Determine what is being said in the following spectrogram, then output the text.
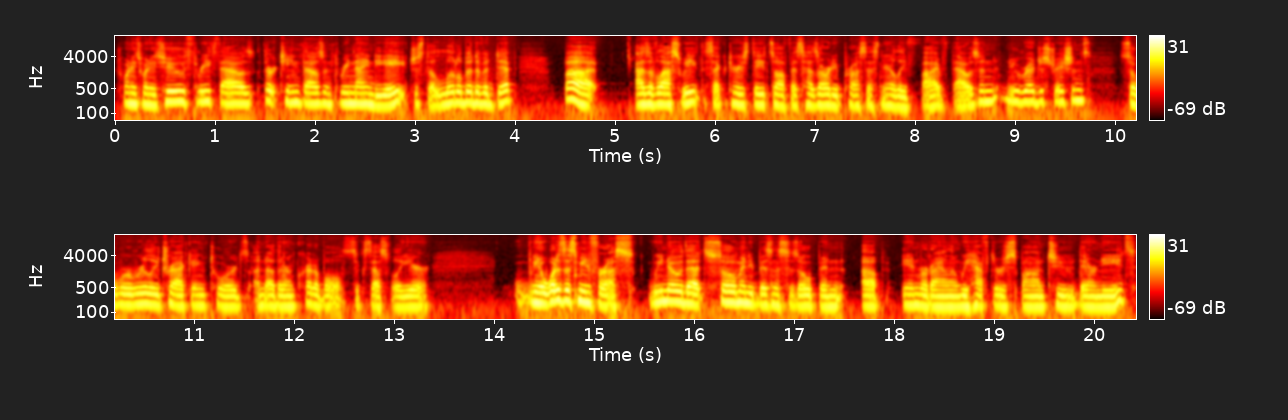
2022, 13,398, just a little bit of a dip. But as of last week, the Secretary of State's office has already processed nearly 5,000 new registrations. So we're really tracking towards another incredible, successful year. You know, what does this mean for us? We know that so many businesses open up in Rhode Island. We have to respond to their needs.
